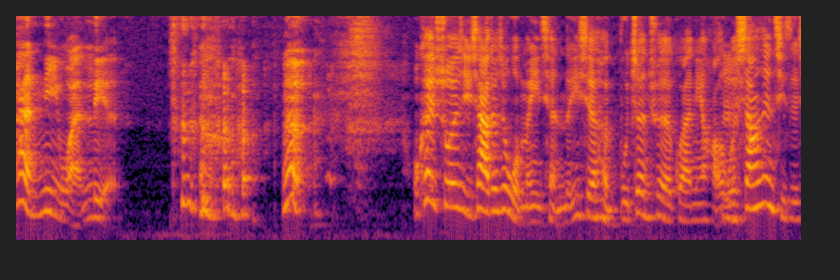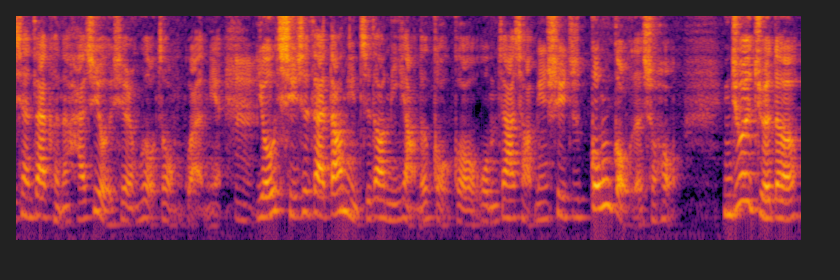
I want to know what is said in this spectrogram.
叛逆顽劣。我可以说一下，就是我们以前的一些很不正确的观念。好了，嗯我相信其实现在可能还是有一些人会有这种观念，嗯尤其是在当你知道你养的狗狗，我们家小兵是一只公狗的时候，你就会觉得，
